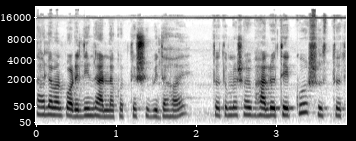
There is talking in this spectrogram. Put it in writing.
তাহলে আমার পরের দিন রান্না করতে সুবিধা হয়। তো তোমরা সবাই ভালো থেকো, সুস্থ থেকো।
